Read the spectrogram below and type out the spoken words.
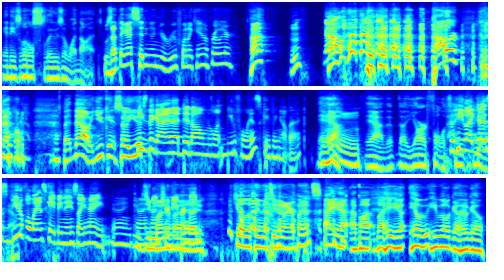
in these little sloughs and whatnot. Was that the guy sitting on your roof when I came up earlier? Huh? Hmm? No, Tyler? no. But no, you can so you he's the guy that did all the beautiful landscaping out back. Yeah, yeah, the, the yard full of. So he like does right now. beautiful landscaping. And he's like, "Hey, can I, can I Do you hunt mind your if neighborhood?" I kill the thing that's eating all your plants? Hey, yeah, but, but he he'll he will go. He'll go.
